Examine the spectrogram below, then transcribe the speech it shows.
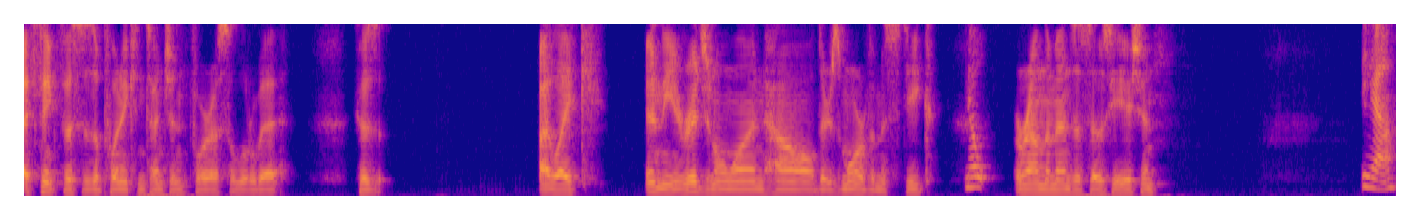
I think this is a point of contention for us a little bit because I like in the original one how there's more of a mystique Nope. around the men's association Yeah.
